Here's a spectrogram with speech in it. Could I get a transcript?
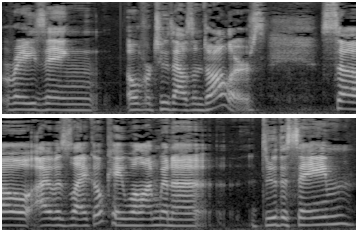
raising over $2,000. So I was like, okay, well, I'm going to do the same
